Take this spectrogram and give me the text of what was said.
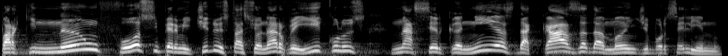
para que não fosse permitido estacionar veículos nas cercanias da casa da mãe de Borsellino.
